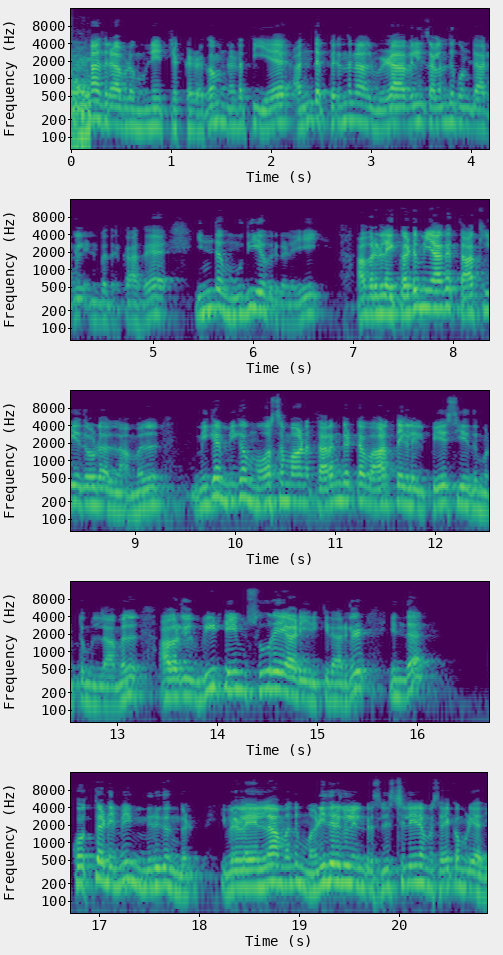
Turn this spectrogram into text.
அண்ணா திராவிட முன்னேற்றக் கழகம் நடத்திய அந்த பிறந்தநாள் விழாவில் கலந்து கொண்டார்கள் என்பதற்காக இந்த முதியவர்களை அவர்களை கடுமையாக தாக்கியதோடு அல்லாமல் மிக மிக மோசமான தரங்கட்ட வார்த்தைகளில் பேசியது மட்டும் இல்லாமல் அவர்கள் வீட்டையும் சூறையாடி இருக்கிறார்கள். இந்த கொத்தடிமை மிருகங்கள். இவர்களையெல்லாம் வந்து மனிதர்கள் என்ற லிஸ்டிலே நம்ம சேர்க்க முடியாது.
